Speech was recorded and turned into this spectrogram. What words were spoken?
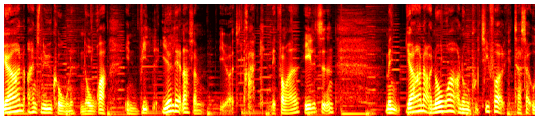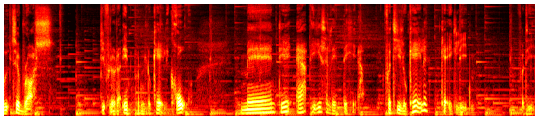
Jørgen og hans nye kone, Nora, en vild irlænder, som i øvrigt drak lidt for meget hele tiden. Men Jørgen og Nora og nogle politifolk tager sig ud til Ross. De flytter ind på den lokale kro, men det er ikke så let det her. For de lokale kan ikke lide dem. Fordi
